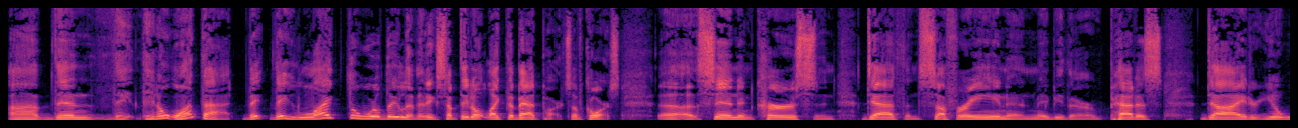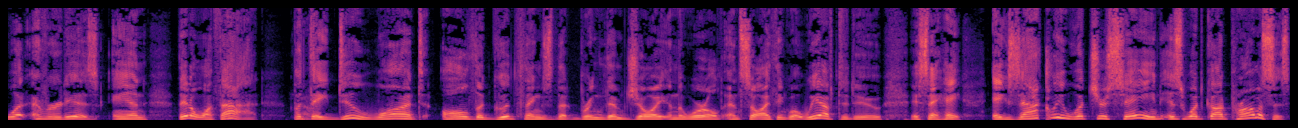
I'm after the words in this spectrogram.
uh, then they, they don't want that. They, they like the world they live in, except they don't like the bad parts, of course. Uh, sin and curse and death and suffering and maybe their pet has died or, you know, whatever it is. And they don't want that. But they do want all the good things that bring them joy in the world. And so I think what we have to do is say, hey, exactly what you're saying is what God promises.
